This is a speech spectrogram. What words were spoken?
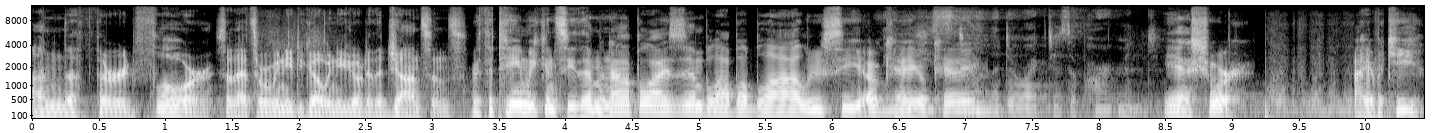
on the third floor. So that's where we need to go. We need to go to the Johnsons. With the team, we can see them monopolize them, blah, blah, blah. Lucy, okay, Maybe he's okay. Still in the director's apartment. Yeah, sure. I have a key.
